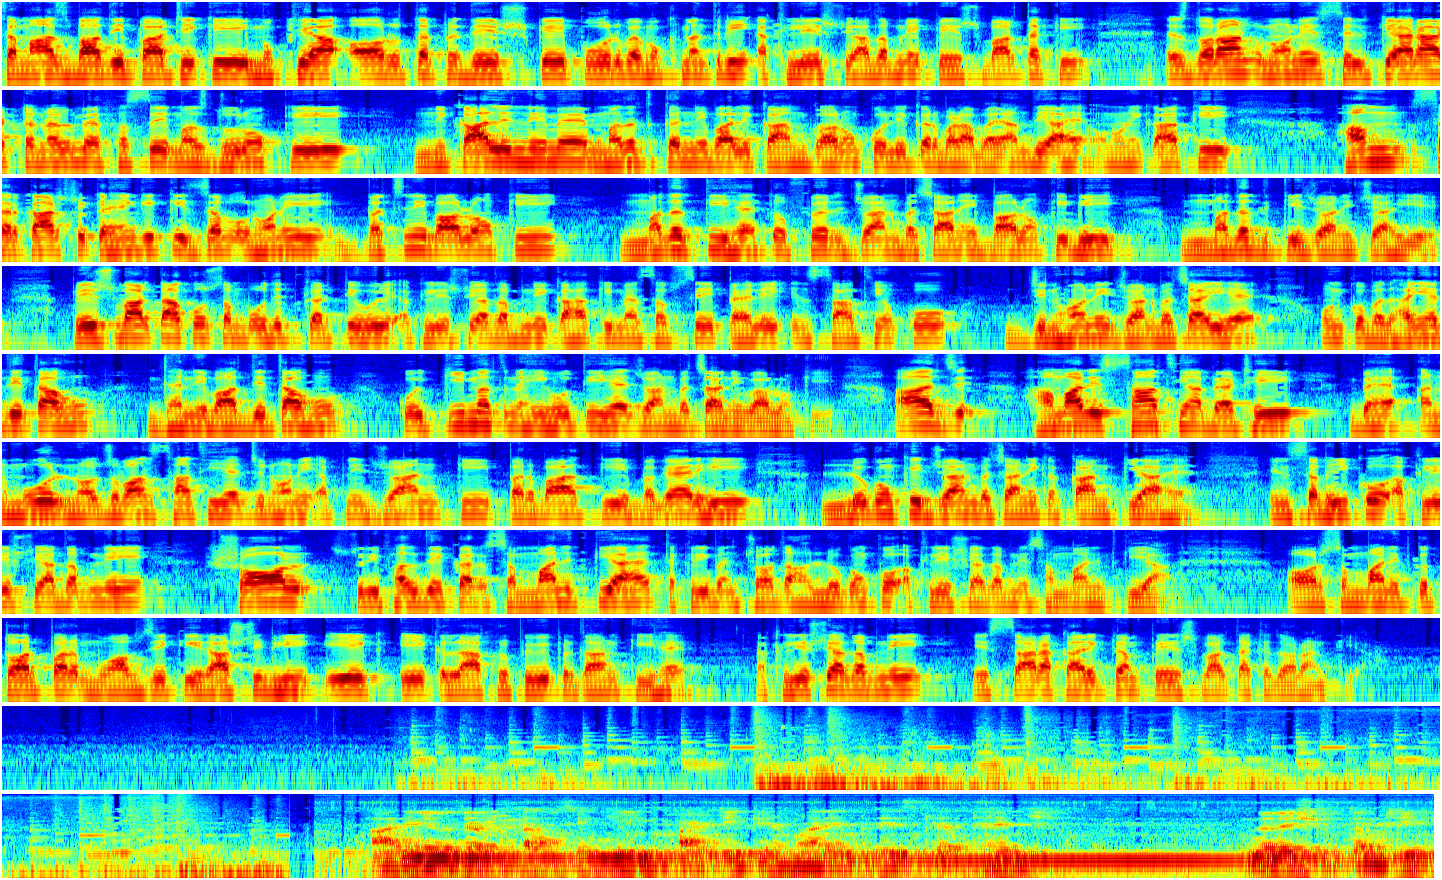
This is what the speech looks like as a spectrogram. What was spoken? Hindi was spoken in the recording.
समाजवादी पार्टी की मुखिया और उत्तर प्रदेश के पूर्व मुख्यमंत्री अखिलेश यादव ने प्रेस वार्ता की। इस दौरान उन्होंने सिलक्यारा टनल में फंसे मजदूरों की निकालने में मदद करने वाले कामगारों को लेकर बड़ा बयान दिया है। उन्होंने कहा कि हम सरकार से कहेंगे कि जब उन्होंने बचने वालों की मदद की है तो फिर जान बचाने वालों की भी मदद की जानी चाहिए। प्रेस वार्ता को संबोधित करते हुए अखिलेश यादव ने कहा कि मैं सबसे पहले इन साथियों को, जिन्होंने जान बचाई है, उनको बधाइयाँ देता हूँ, धन्यवाद देता हूँ। कोई कीमत नहीं होती है जान बचाने वालों की। आज हमारे साथ यहाँ बैठे वह अनमोल नौजवान साथी है, जिन्होंने अपनी जान की परवाह किए बगैर ही लोगों की जान बचाने का काम किया है। इन सभी को अखिलेश यादव ने शॉल श्रीफल देकर सम्मानित किया है। तकरीबन चौदह लोगों को अखिलेश यादव ने सम्मानित किया। और सम्मानित के तौर पर मुआवजे की राशि भी एक एक लाख रुपए भी प्रदान की है। अखिलेश यादव ने ये सारा कार्यक्रम प्रेस वार्ता के दौरान किया। आदरणीय उदय प्रताप सिंह जी, पार्टी के हमारे प्रदेश के अध्यक्ष नरेश उत्तम जी,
